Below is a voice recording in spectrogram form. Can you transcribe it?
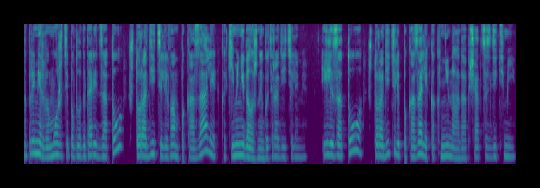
Например, вы можете поблагодарить за то, что родители вам показали, какими не должны быть родителями. Или за то, что родители показали, как не надо общаться с детьми.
